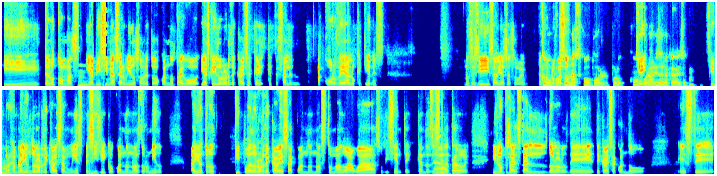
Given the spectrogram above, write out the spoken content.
y te lo tomas. Mm. Y a mí sí me ha servido, sobre todo cuando traigo, ya es que hay dolores de cabeza que, que te salen acorde a lo que tienes. No sé si sabías eso, güey. Por Como ejemplo, por cuando- zonas, como por, por- como Sí. por áreas de la cabeza. Sí, por Ah. ejemplo, hay un dolor de cabeza muy específico cuando no has dormido. Hay otro tipo de dolor de cabeza cuando no has tomado agua suficiente, que andas Ah, deshidratado, güey. Y luego, pues, está el dolor de, de cabeza cuando, este,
